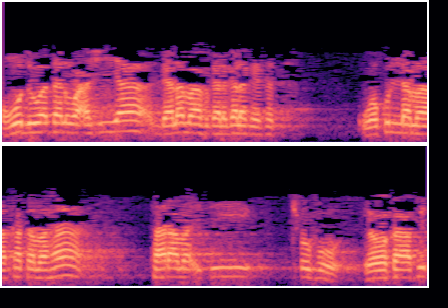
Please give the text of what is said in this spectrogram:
غدوة وعشية جنما في قلقلة كيست. وكلما ختمها ترم إسي شوفوا يوكا في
